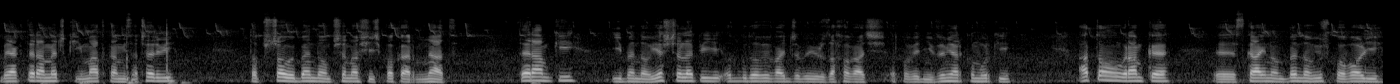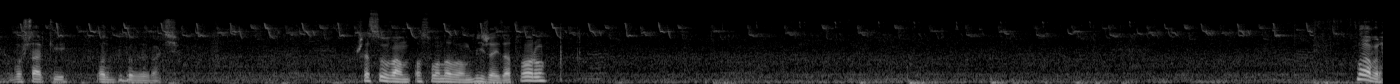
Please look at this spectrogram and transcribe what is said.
bo jak te rameczki matka mi zaczerwi, to pszczoły będą przenosić pokarm nad te ramki i będą jeszcze lepiej odbudowywać, żeby już zachować odpowiedni wymiar komórki, a tą ramkę y, skrajną będą już powoli włoszczarki odbudowywać. Przesuwam osłonową bliżej zatworu. Dobra,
